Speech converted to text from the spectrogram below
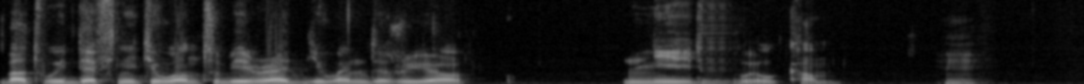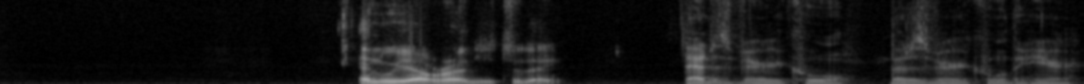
But we definitely want to be ready when the real need will come. Hmm. And we are ready today. That is very cool. That is very cool to hear.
